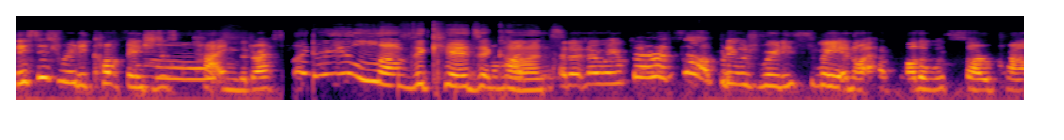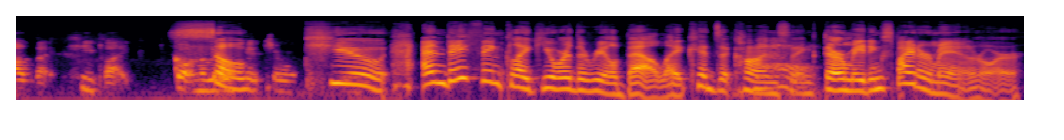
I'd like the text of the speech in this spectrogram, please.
this is really comfy and she's just patting the dress Like, don't you love the kids at I'm like, cons? i don't know where your parents are but it was really sweet and like her brother was so proud that he'd like gotten a So little picture with cute. And they think like you're the real Belle. Like kids at cons Yeah. think they're meeting Spider Man or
